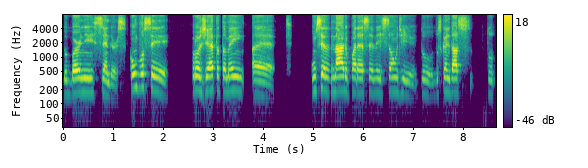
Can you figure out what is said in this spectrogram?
do Bernie Sanders. Como você projeta também é, um cenário para essa eleição de, do, dos candidatos do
